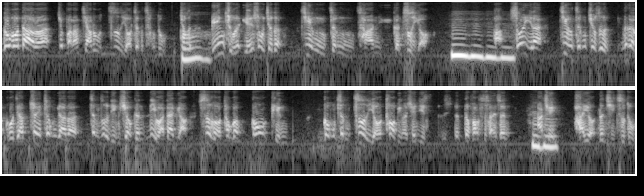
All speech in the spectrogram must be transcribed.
罗伯大呢就把它加入自由这个程度，就是民主的元素叫做竞争、参与跟自由。嗯嗯嗯。啊，所以呢，竞争就是那个国家最重要的政治领袖跟立法代表是否通过公平、公正、自由、透明的选举的方式产生，而且。还有任期制度，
